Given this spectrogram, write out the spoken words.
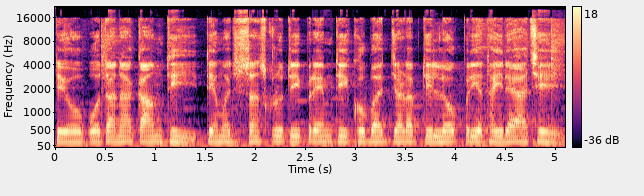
તેઓ પોતાના કામથી તેમજ સંસ્કૃતિ પ્રેમથી ખૂબ જ ઝડપથી લોકપ્રિય થઈ રહ્યા છે.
